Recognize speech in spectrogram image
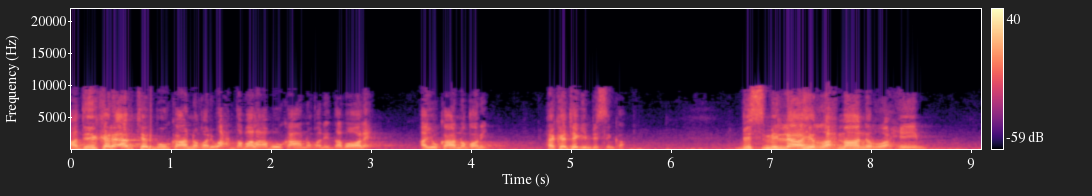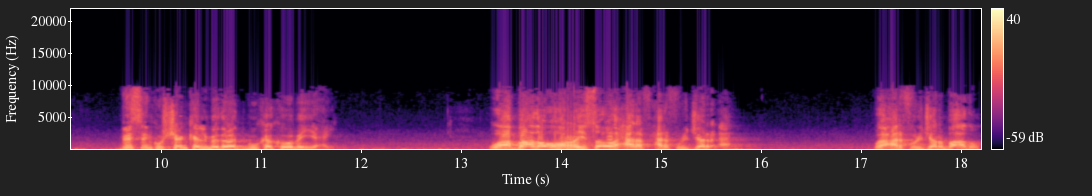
haddii kale abter buu kaa noqoni wax dabala buu kaa noqoni daboole ayuu kaa noqoni. Ha ka tegin bisinka. Bismi illaahi araxmaani araxiim bisinku shan kelmadood buu ka kooban yahay. Waa ba'da u horayso oo xaraf xarfuljar ah. Waa xarfuljar ba'du.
